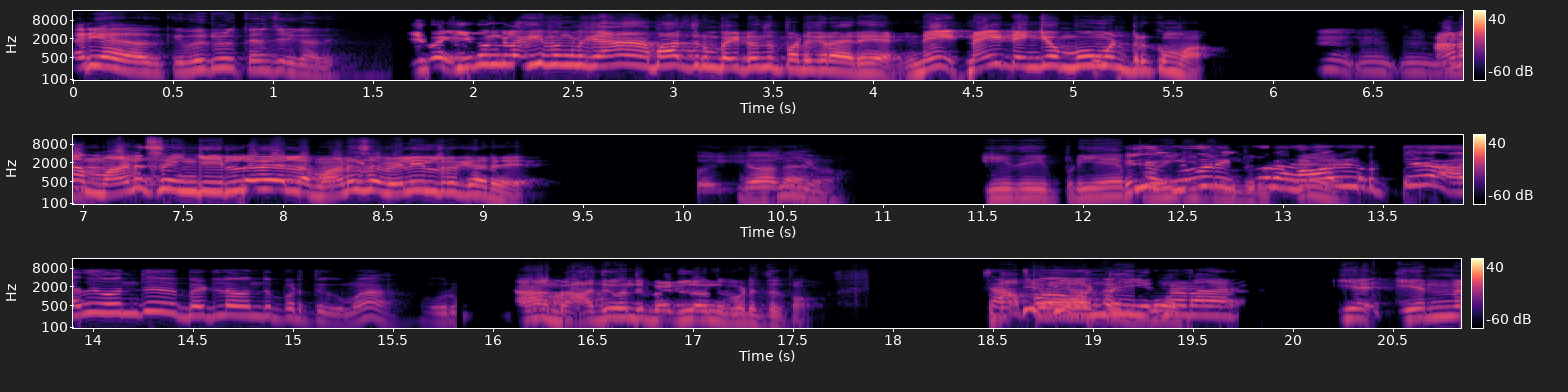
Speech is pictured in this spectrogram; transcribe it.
தெரியாது அதுக்கு. இவங்களுக்கு தெரிஞ்சிருக்காது. இவன் இவங்களுக்கு இவங்களுக்கு பாத்ரூம் போயிட்டு வந்து படுக்கிறாரு? நைட் எங்கேயோ மூவ்மெண்ட் இருக்குமா? ஆனா. மனுஷன் இங்க இல்லவே இல்ல. மனுஷன் வெளியில இருக்காரு. இது இப்படியே அது வந்து பெட்ல வந்து படுத்துக்குமா? ஒரு ஆ, அது வந்து பெட்ல வந்து படுத்துக்கும். அப்புறம் வந்து. என்னடா எ- என்ன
